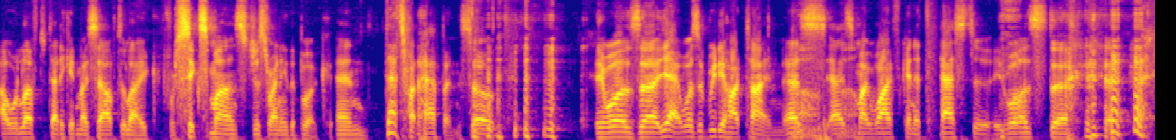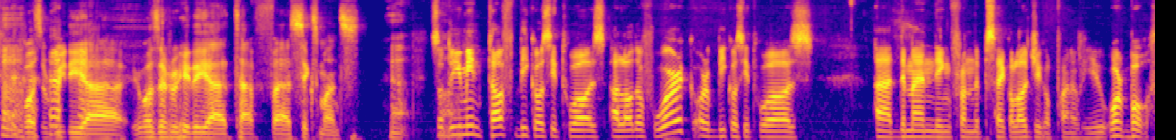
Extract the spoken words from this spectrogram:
I would love to dedicate myself to like for six months just writing the book, and that's what happened. So it was uh, yeah, it was a really hard time, as oh, as my wife can attest to. It was uh, it was a really uh, it was a really uh, tough uh, six months. Yeah. So wow. do you mean tough because it was a lot of work, or because it was uh, demanding from the psychological point of view, or both?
